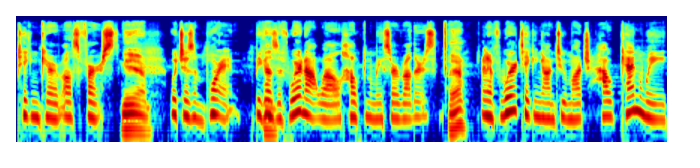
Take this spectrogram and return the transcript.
taking care of us first, Yeah. which is important because if we're not well, how can we serve others? Yeah. And if we're taking on too much, how can we,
